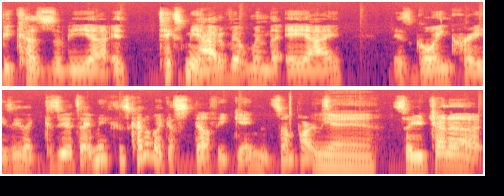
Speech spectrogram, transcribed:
because of the uh, it takes me out of it when the AI is going crazy. Like because it's I mean it's kind of like a stealthy game in some parts. Yeah, So you're trying to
